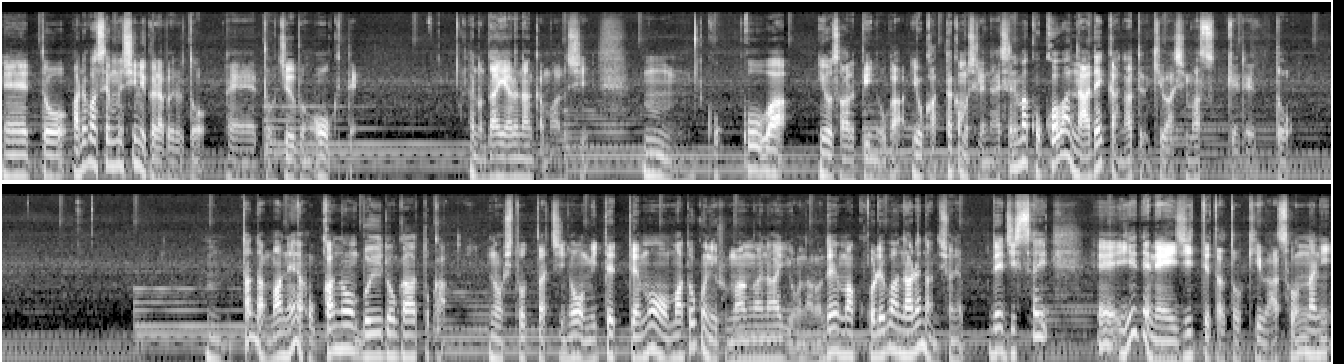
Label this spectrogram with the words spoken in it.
えっ、ー、と、あれは 7C に比べると,、えーと、十分多くて、あのダイヤルなんかもあるし、うん、ここは EOSRP の方が良かったかもしれないですね。まあここはなでかなという気はしますけれど。うん、ただまあね他の v l o g とかの人たちのを見てても、まあ、特に不満がないようなので、まあ、これは慣れなんでしょうね。で実際、えー、家でねいじってた時はそんなに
